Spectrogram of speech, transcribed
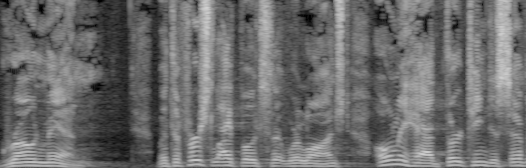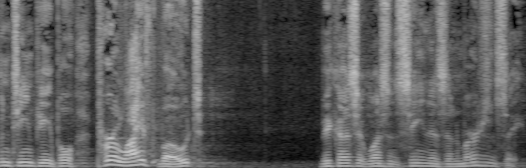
grown men. But the first lifeboats that were launched only had 13 to 17 people per lifeboat because it wasn't seen as an emergency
